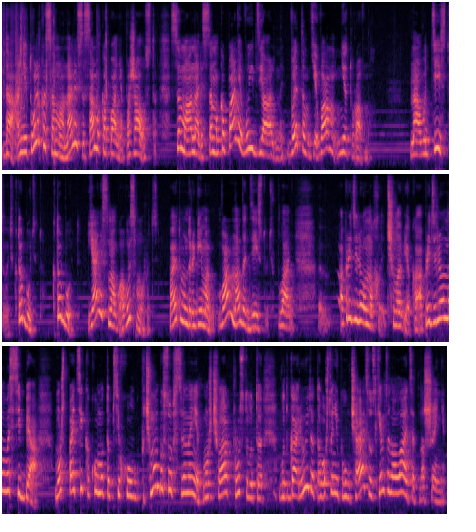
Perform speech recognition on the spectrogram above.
Да, а не только самоанализ и самокопание, пожалуйста. Самоанализ, самокопание, вы идеальны. В этом вам нету равных. На вот действовать кто будет? Кто будет? Я не смогу, а вы сможете. Поэтому, дорогие мои, вам надо действовать в плане э, определенных человека, определенного себя. Может пойти к какому-то психологу. Почему бы, собственно, нет? Может человек просто вот, э, вот горюет от того, что не получается вот с кем-то наладить отношения.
